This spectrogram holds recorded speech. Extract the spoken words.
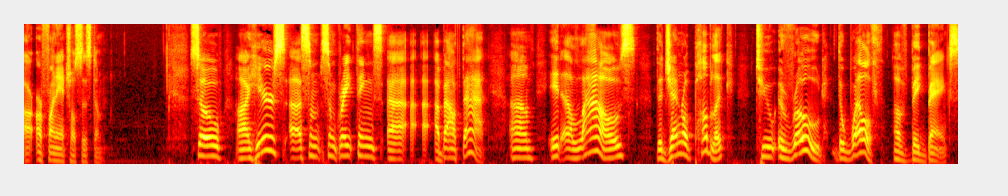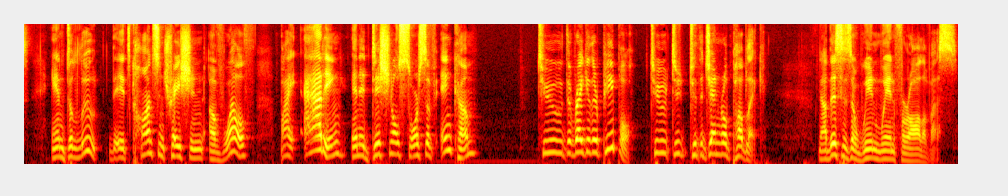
our financial system. So uh, here's uh, some some great things about that. Um, it allows the general public to erode the wealth of big banks and dilute its concentration of wealth by adding an additional source of income to the regular people, to, to, to the general public. Now, this is a win win for all of us.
